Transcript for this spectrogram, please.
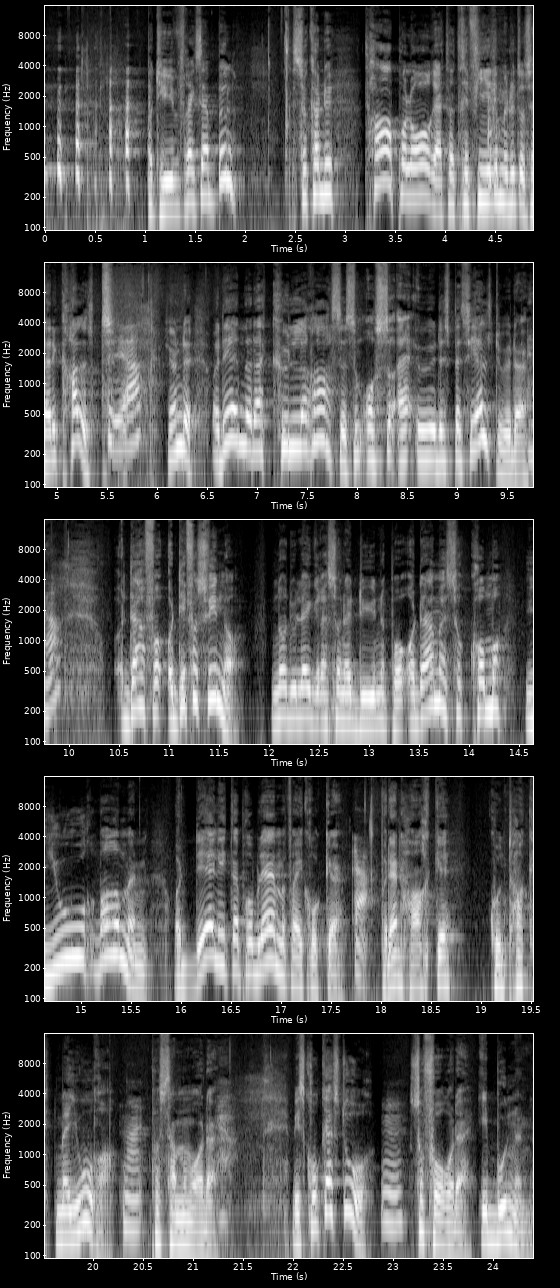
på 20 f.eks., så kan du ta på låret etter tre-fire minutter, så er det kaldt. Ja. Skjønner du? Og det er det der kulderaset som også er ute, spesielt ute. Ja. Og, derfor, og det forsvinner når du legger en sånn dyne på. Og dermed så kommer jordvarmen. Og det er litt av problemet for ei krukke. Ja. For den har ikke kontakt med jorda Nei. på samme måte. Hvis krukka er stor, så får hun det i bunnen.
